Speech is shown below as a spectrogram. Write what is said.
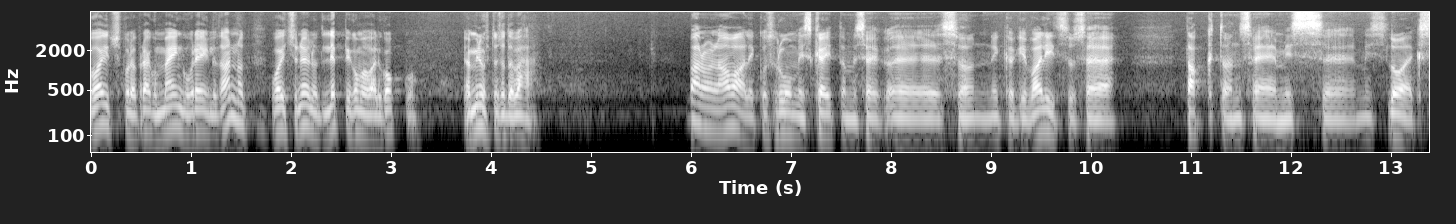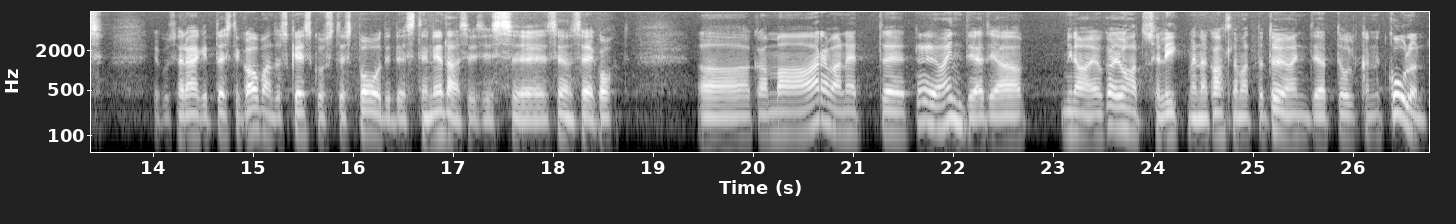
valitsus pole praegu mängureeglid andnud, valitsus on öelnud, leppige omavahel kokku ja minu arust on seda vähe ma arvan, avalikus ruumis käitumises on ikkagi valitsuse takt on see, mis, mis loeks. ja kui sa räägid tõesti kaubanduskeskustest, poodidest ja nii edasi, siis see on see koht. aga ma arvan, et tööandjad ja mina ju ka juhatuse liikmena kahtlemata tööandjate hulka nüüd kuulun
